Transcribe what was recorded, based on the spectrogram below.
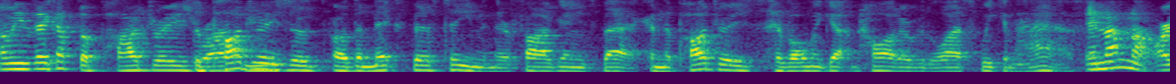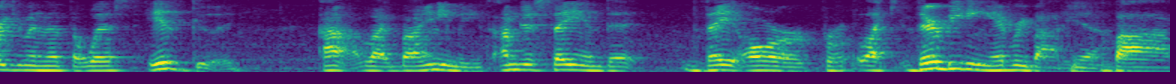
I mean, they got the Padres. The. Padres are, are, the next best team, and they're five games back. And the Padres have only gotten hot over the last week and a half. And I'm not arguing that the West is good, uh, like by any means. I'm just saying that they are like they're beating everybody yeah. by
